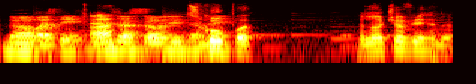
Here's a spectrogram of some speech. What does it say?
Não, mas tem finalização ali também. Desculpa. Eu não te ouvi, Renan.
